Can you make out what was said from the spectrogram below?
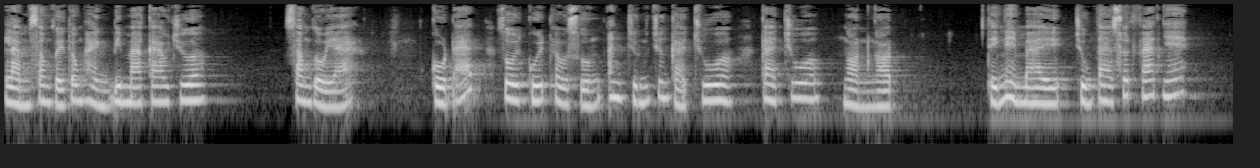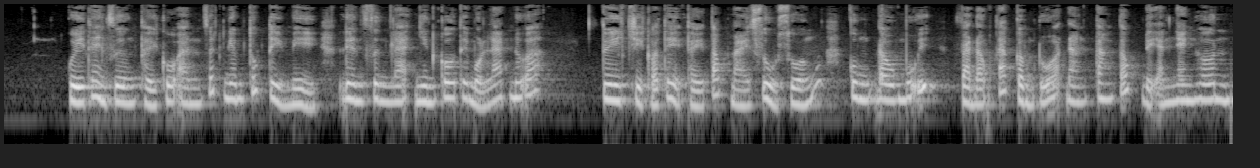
Làm xong giấy thông hành đi Ma Cao chưa? Xong rồi ạ. Cô đáp rồi cúi đầu xuống ăn trứng trưng cà chua, cà chua ngọt ngọt. Thế ngày mai chúng ta xuất phát nhé. Quý Thành Dương thấy cô ăn rất nghiêm túc tỉ mỉ, liền dừng lại nhìn cô thêm một lát nữa. Tuy chỉ có thể thấy tóc mái rủ xuống, cùng đầu mũi và động tác cầm đũa đang tăng tốc để ăn nhanh hơn,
